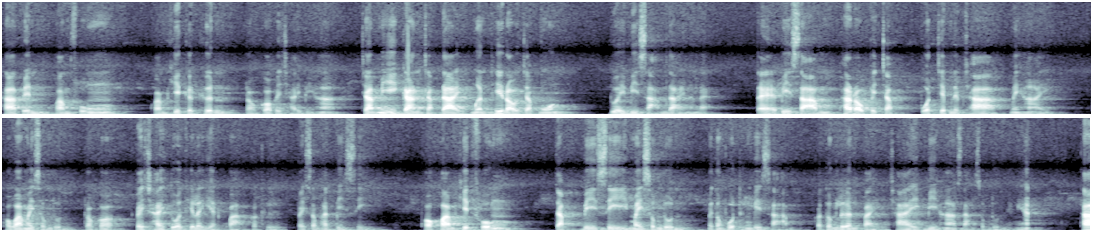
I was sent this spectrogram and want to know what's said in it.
ถ้าเป็นความฟุ้งความคิดเกิดขึ้น เราก็ไปใช้ B5 จะมีการจับได้เหมือนที่เราจับง่วงด้วย B3 ได้นั่นแหละ แต่ B3 ถ้าเราไปจับปวดเจ็บเหน็บชาไม่หาย เพราะว่าไม่สมดุล เราก็ไปใช้ตัวที่ละเอียดกว่าก็คือไปสัมผัส B4 พอความคิดฟุ้งจับ B4 ไม่สมดุล ไม่ต้องพูดถึง B3 ก็ต้องเลื่อนไปใช้ B5 สร้างสมดุลอย่างเงี้ยถ้า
